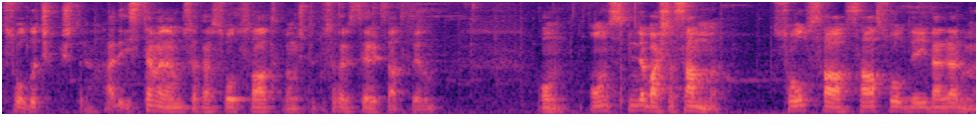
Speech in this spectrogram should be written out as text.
Solda çıkmıştı. Hadi istemeden bu sefer sol sağa tıklamıştık. Bu sefer isteyerek sağa tıklayalım. 10. 10 spinde başlasam mı? Sol sağ, sağ sol diye giderler mi?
